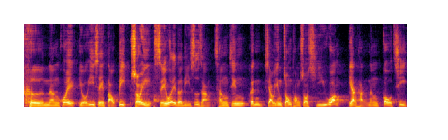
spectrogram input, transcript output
可能会有一些倒闭，所以协会的理事长曾经跟小英总统说，希望央行能够去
